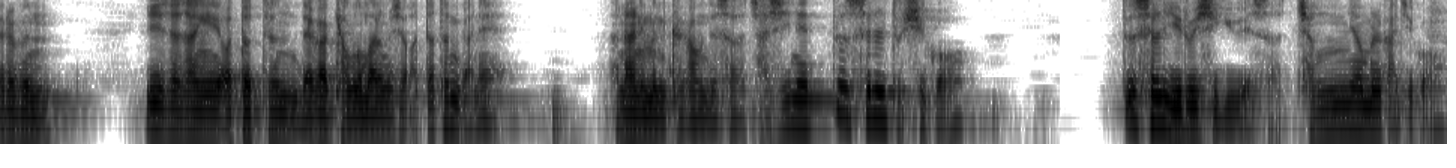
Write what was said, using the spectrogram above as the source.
여러분, 이 세상이 어떻든 내가 경험하는 것이 어떻든 간에 하나님은 그 가운데서 자신의 뜻을 두시고 뜻을 이루시기 위해서 정념을 가지고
